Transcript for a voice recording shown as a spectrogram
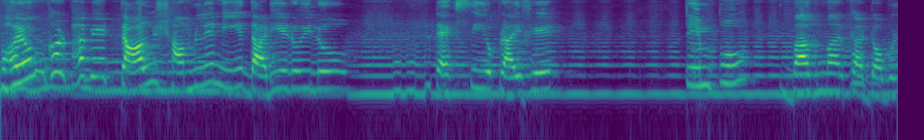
ভয়ঙ্করভাবে টাল সামলে নিয়ে দাঁড়িয়ে রইল ট্যাক্সি ও প্রাইভেট, টেম্পো, বাগমার্কা ডবল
